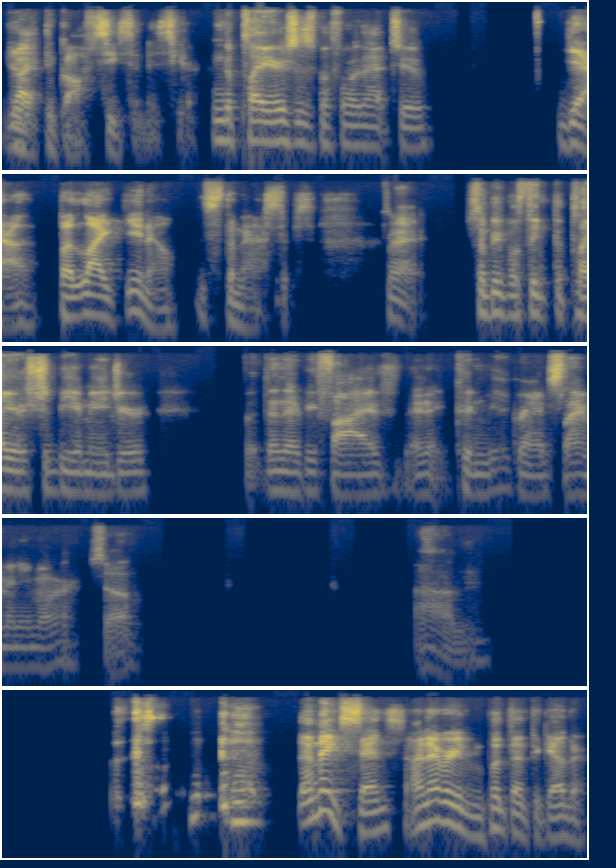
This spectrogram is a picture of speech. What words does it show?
you're Right. like the golf season is here. And the players is before that too. Yeah, but like you know, it's the Masters. Right. Some people think the players should be a major, but then there'd be five, and it couldn't be a grand slam anymore. So, um, that makes sense. I never even put that together.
